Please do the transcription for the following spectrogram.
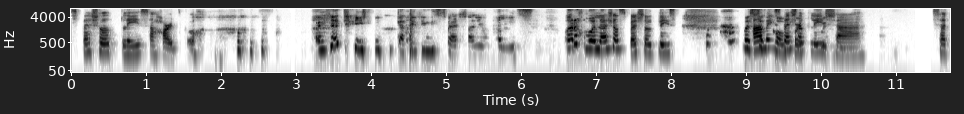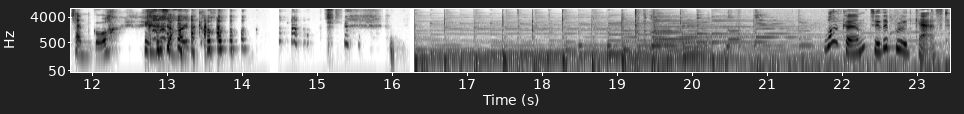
Special place sa heart ko. Or not really, kahit hindi special yung place. Parang wala siyang special place. Basta Ah, may special place food siya sa chan ko. Hindi sa heart ko. Welcome to the Broadcast.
